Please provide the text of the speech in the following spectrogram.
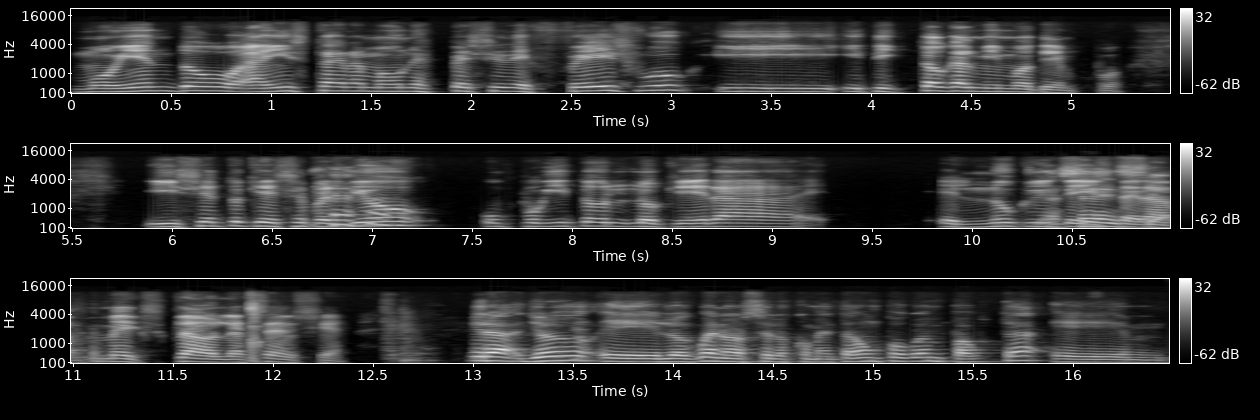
moviendo a Instagram a una especie de Facebook y, y, TikTok al mismo tiempo. Y siento que se perdió un poquito lo que era el núcleo de Instagram, Mex, claro, la esencia. Mira, yo, eh, lo, bueno, se los comentaba un poco en pauta. Eh,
